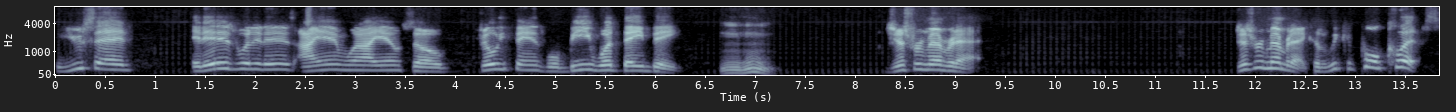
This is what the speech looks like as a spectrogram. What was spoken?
you said it is what it is. I am what I am. So Philly fans will be what they be. Mm-hmm. Just remember that. Just remember that because we can pull clips,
